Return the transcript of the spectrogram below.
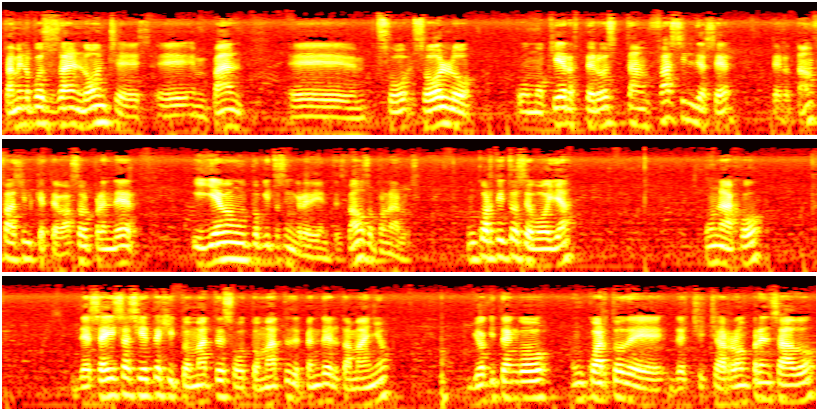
también lo puedes usar en lonches, eh, en pan, eh, so- solo, como quieras, pero es tan fácil de hacer, pero tan fácil que te va a sorprender y lleva muy poquitos ingredientes. Vamos a ponerlos. Un cuartito de cebolla, un ajo, de 6 a 7 jitomates o tomates, depende del tamaño. Yo aquí tengo un cuarto de, chicharrón prensado,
